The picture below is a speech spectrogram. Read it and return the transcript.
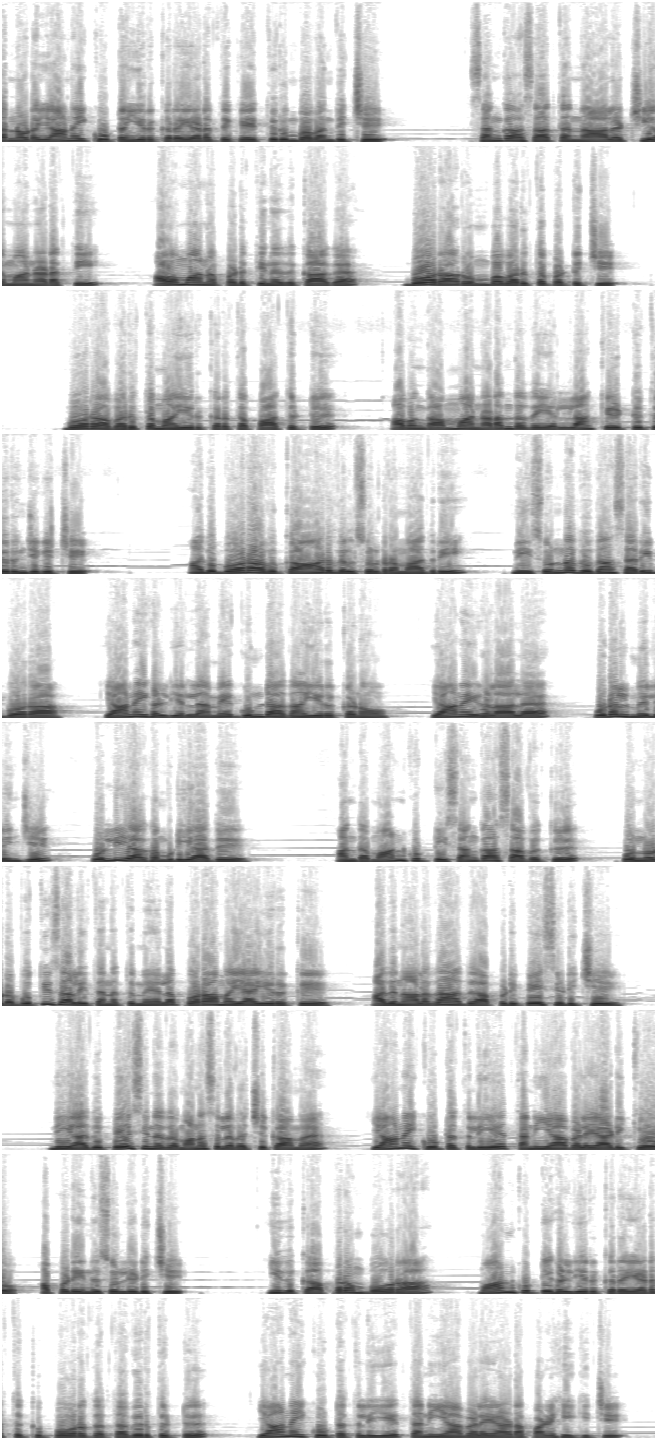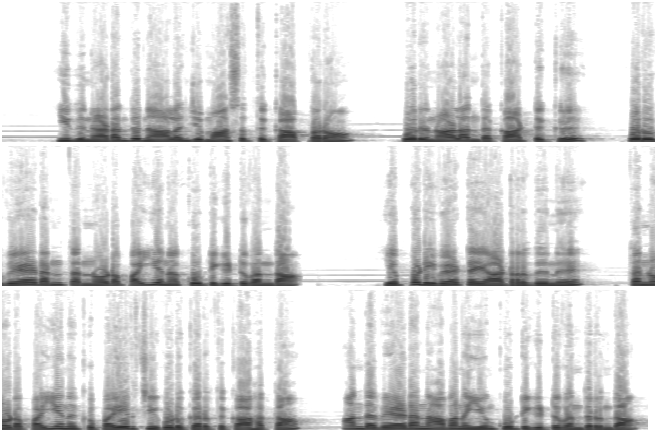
தன்னோட யானை கூட்டம் இருக்கிற இடத்துக்கே திரும்ப வந்துச்சு. சங்காசா தன்னை அலட்சியமா நடத்தி அவமானப்படுத்தினதுக்காக போரா ரொம்ப வருத்தப்பட்டுச்சு. போரா வருத்தமா இருக்கிறத பார்த்துட்டு அவங்க அம்மா நடந்ததையெல்லாம் கேட்டு தெரிஞ்சுக்கிச்சு. அது போராவுக்கு ஆறுதல் சொல்ற மாதிரி நீ சொன்னதுதான் சரி போரா. யானைகள் எல்லாமே குண்டாதான் இருக்கணும். யானைகளால உடல் மெலிஞ்சு ஒல்லியாக முடியாது. அந்த மான்குட்டி சங்காசாவுக்கு உன்னோட புத்திசாலித்தனத்து மேல பொறாமையா இருக்கு. அதனாலதான் அது அப்படி பேசிடுச்சு. நீ அது பேசினத மனசுல வச்சுக்காம யானை கூட்டத்திலேயே தனியா விளையாடிக்கோ அப்படின்னு சொல்லிடுச்சு. இதுக்கு அப்புறம் போரா மான்குட்டிகள் இருக்கிற இடத்துக்கு போறத தவிர்த்துட்டு யானை கூட்டத்திலேயே தனியா விளையாட பழகிக்கிச்சு. இது நடந்து நாலஞ்சு மாசத்துக்கு அப்புறம் ஒரு நாள் அந்த காட்டுக்கு ஒரு வேடன் தன்னோட பையனை கூட்டிக்கிட்டு வந்தான். எப்படி வேட்டையாடுறதுன்னு தன்னோட பையனுக்கு பயிற்சி கொடுக்கறதுக்காகத்தான் அந்த வேடன் அவனையும் கூட்டிக்கிட்டு வந்திருந்தான்.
